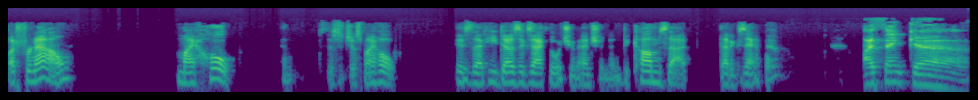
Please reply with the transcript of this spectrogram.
But for now, my hope, and this is just my hope, is that he does exactly what you mentioned and becomes that that example. I think uh,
